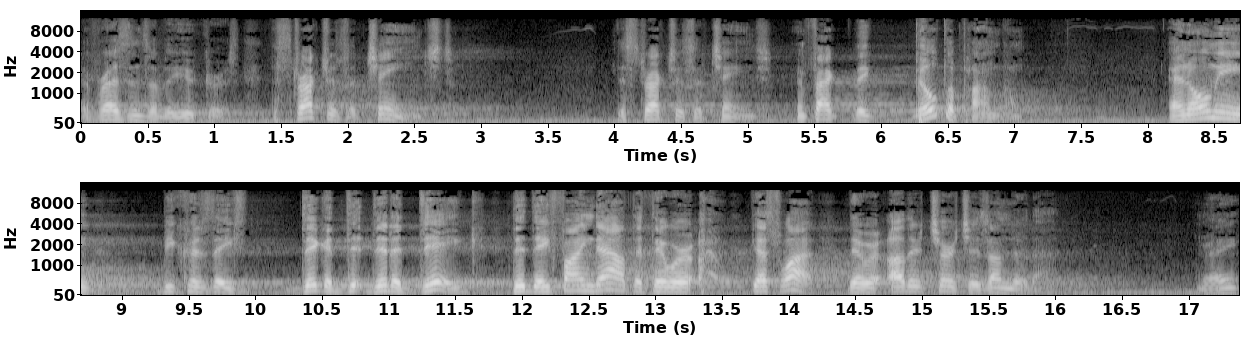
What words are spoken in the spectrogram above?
The presence of the Eucharist. The structures have changed. The structures have changed. In fact, they built upon them. And only because they dig a, did a dig did they find out that there were, guess what? There were other churches under that. Right?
